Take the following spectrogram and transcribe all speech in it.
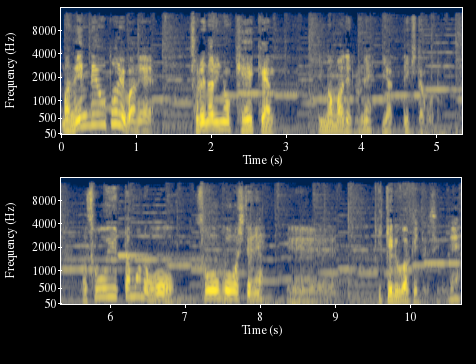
まあ、年齢を取ればね、それなりの経験、今までのね、やってきたこと、まあ、そういったものを総合してね、えー、いけるわけですよね。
